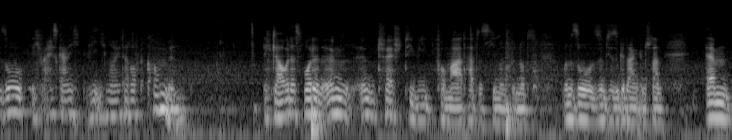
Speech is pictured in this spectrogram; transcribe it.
so, ich weiß gar nicht, wie ich neu darauf gekommen bin. Ich glaube, das wurde in irgendeinem irgendein Trash-TV-Format hat es jemand benutzt. Und so sind diese Gedanken entstanden. Ähm,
